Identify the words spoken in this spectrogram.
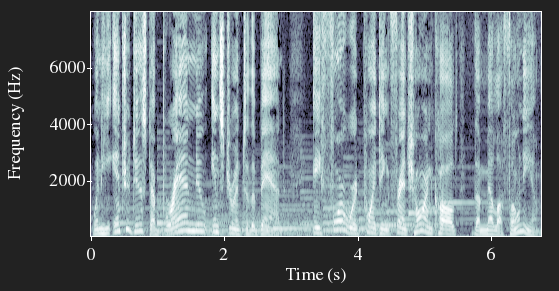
when he introduced a brand new instrument to the band a forward pointing French horn called the mellophonium.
